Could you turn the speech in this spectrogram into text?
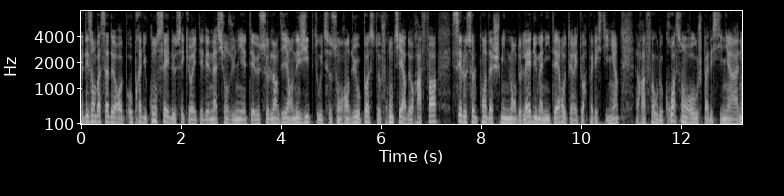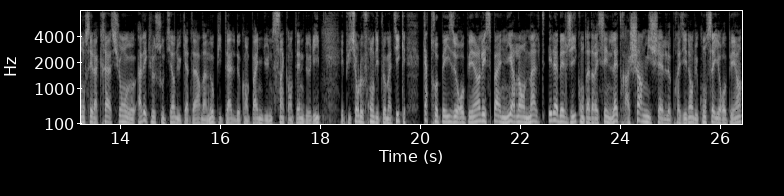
Des ambassadeurs auprès du Conseil de sécurité des Nations Unies étaient eux ce lundi en Égypte où ils se sont rendus au poste frontière de Rafah. C'est le seul point d'acheminement de l'aide humanitaire au territoire palestinien. Rafah où le Croissant Rouge palestinien a annoncé la création euh, avec le soutien du Qatar d'un hôpital de campagne d'une cinquantaine de lits. Et puis sur le front diplomatique, quatre pays européens, l'Espagne, l'Irlande, Malte et la Belgique ont adressé une lettre à Charles Michel, le président du Conseil européen,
